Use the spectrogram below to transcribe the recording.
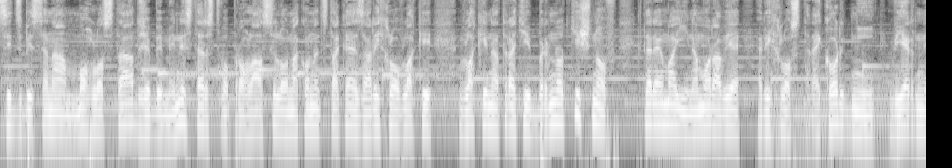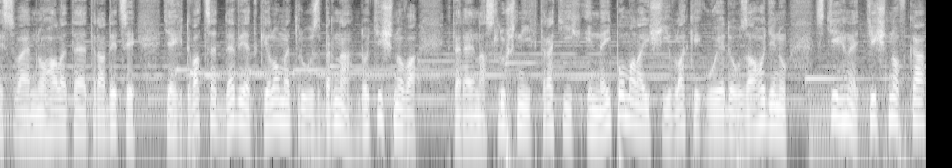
Sic by se nám mohlo stát, že by ministerstvo prohlásilo nakonec také za rychlovlaky vlaky na trati Brno-Tišnov, které mají na Moravě rychlost rekordní, věrny své mnohaleté tradici. Těch 29 kilometrů z Brna do Tišnova, které na slušných tratích i nejpomalejší vlaky ujedou za hodinu, stihne Tišnovka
